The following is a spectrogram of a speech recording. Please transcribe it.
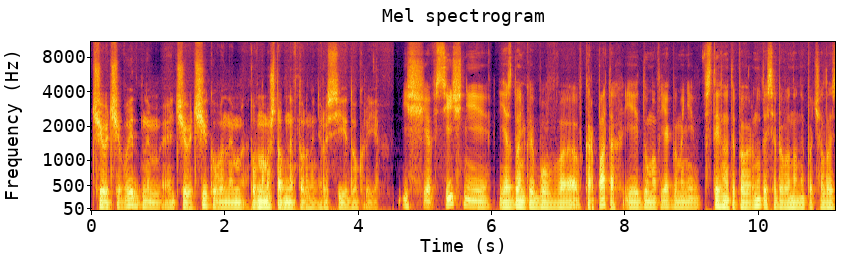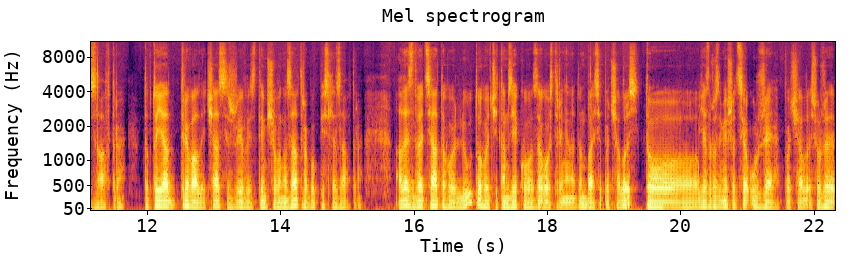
чи очевидним, е, чи очікуваним повномасштабне вторгнення Росії до України? І ще в січні я з донькою був в Карпатах і думав, як би мені встигнути повернутися, аби воно не почалось завтра. Тобто я тривалий час жив із тим, що воно завтра або післязавтра. Але з 20 лютого, чи там з якого загострення на Донбасі почалось, то я зрозумів, що це вже почалось, вже,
